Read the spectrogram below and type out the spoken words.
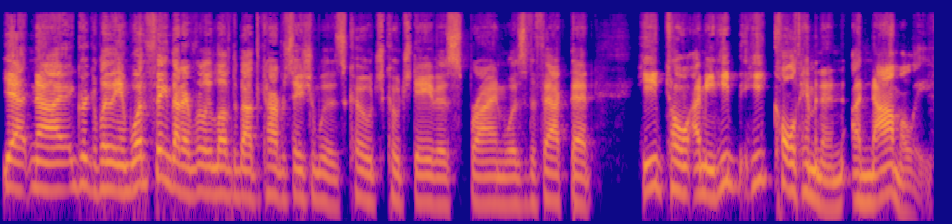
Yeah, no, I agree completely. And one thing that I really loved about the conversation with his coach, Coach Davis, Brian, was the fact that he told. I mean, he he called him an anomaly.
